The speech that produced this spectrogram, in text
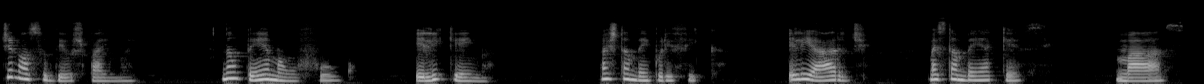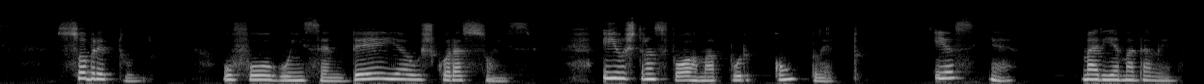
de nosso Deus Pai e Mãe. Não temam o fogo, ele queima, mas também purifica. Ele arde, mas também aquece. Mas, sobretudo, o fogo incendeia os corações e os transforma por completo. E assim é, Maria Madalena,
